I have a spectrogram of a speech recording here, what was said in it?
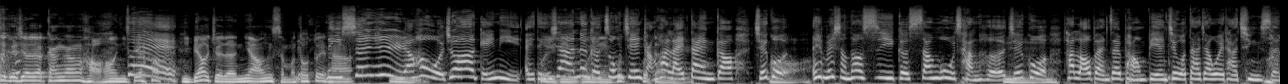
这个叫叫刚刚好哈。你不要你不要觉得你好像什么都对。你生日，然后我就要给你，哎，等一下那个中间赶快来蛋糕。结果哎，没想到是一个商务场合，结果他老板在旁边，结果大家为他庆生，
